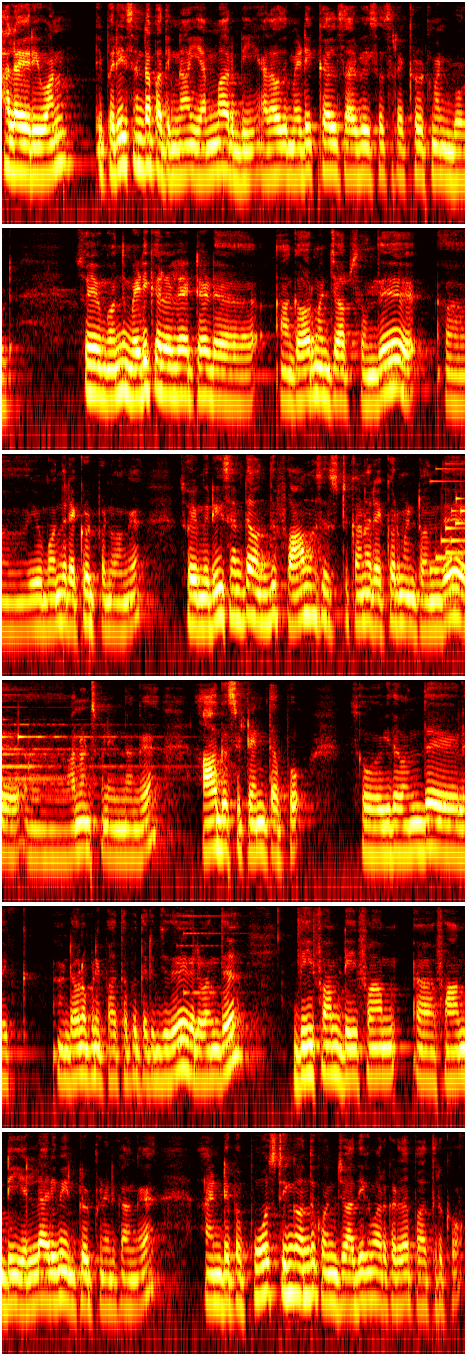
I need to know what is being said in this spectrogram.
ஹலோ எரி ஒன் இப்போ ரீசெண்டாக பார்த்திங்கன்னா எம்ஆர்பி அதாவது medical services recruitment board so இவங்க வந்து மெடிக்கல் ரிலேட்டட் கவர்மெண்ட் ஜாப்ஸ் வந்து இவங்க வந்து ரெக்ரூட் பண்ணுவாங்க. ஸோ இவங்க ரீசெண்டாக வந்து ஃபார்மசிஸ்ட்டுக்கான ரெக்யர்மெண்ட் வந்து அனௌன்ஸ் பண்ணியிருந்தாங்க. ஆகஸ்ட் டென்த் அப்போது ஸோ இதை வந்து லைக் டெவலப் பண்ணி பார்த்தப்போ தெரிஞ்சுது இதில் வந்து B pharm D pharm pharm D எல்லாரையுமே இன்க்ளூட் பண்ணியிருக்காங்க. அண்ட் இப்போ போஸ்டிங் வந்து கொஞ்சம் அதிகமாக இருக்கிறதா பார்த்துருக்கோம்.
